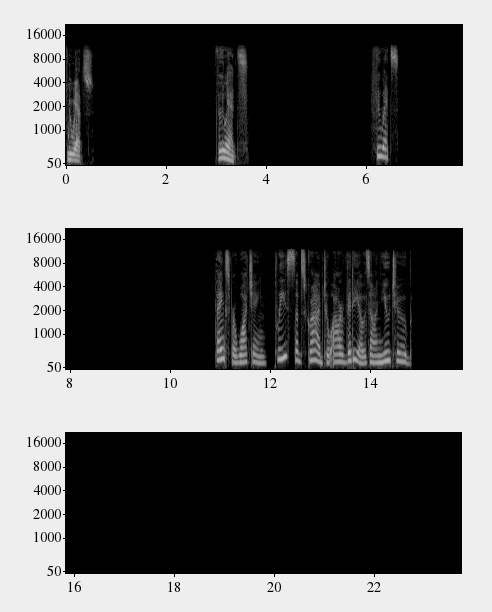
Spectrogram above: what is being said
Fouettes. Fouettes. Fouettes. Thanks for watching. Please subscribe to our videos on YouTube.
